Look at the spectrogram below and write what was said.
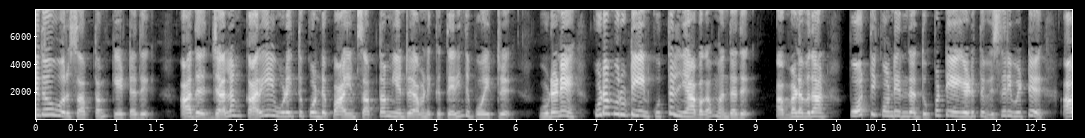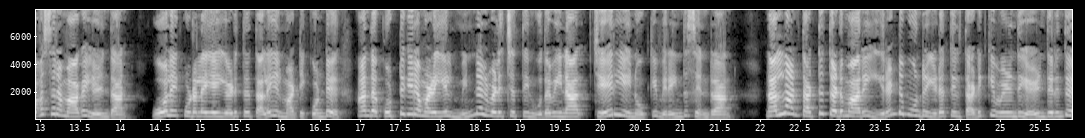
ஏதோ ஒரு சப்தம் கேட்டது. அது ஜலம் கரையை உடைத்துக்கொண்டு பாயும் சப்தம் என்று அவனுக்கு தெரிந்து போயிற்று. உடனே குடமுருட்டியின் குத்தல் ஞாபகம் வந்தது. அவ்வளவுதான். போர்த்தி கொண்டிருந்த துப்பட்டியை எடுத்து விசிறிவிட்டு அவசரமாக எழுந்தான். ஓலை குடலையை எடுத்து தலையில் மாட்டிக்கொண்டு அந்த கொட்டுகிற மழையில் மின்னல் வெளிச்சத்தின் உதவினால் சேரியை நோக்கி விரைந்து சென்றான். நல்லான் தட்டு தடுமாறி இரண்டு மூன்று இடத்தில் தடுக்கி விழுந்து எழுந்திருந்து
